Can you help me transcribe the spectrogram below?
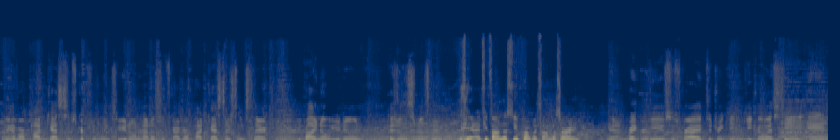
And we have our podcast subscription links. If you don't know how to subscribe to our podcast, there's links there. You probably know what you're doing because you're listening to us now. Yeah, if you found us, you probably found us already. Yeah. Rate, review, subscribe to Drinking Geek OST and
